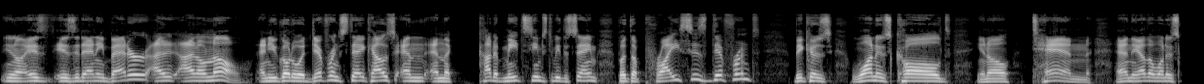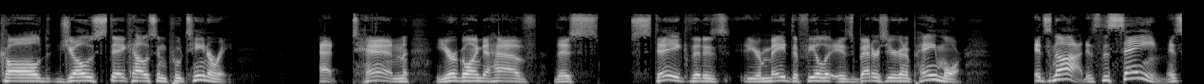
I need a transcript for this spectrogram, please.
you know, is is it any better? I, I don't know. And you go to a different steakhouse, and and the cut of meat seems to be the same, but the price is different because one is called you know ten, and the other one is called Joe's Steakhouse and Poutineery at 10, you're going to have this steak that is you're made to feel is better, so you're going to pay more. It's not. It's the same. It's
